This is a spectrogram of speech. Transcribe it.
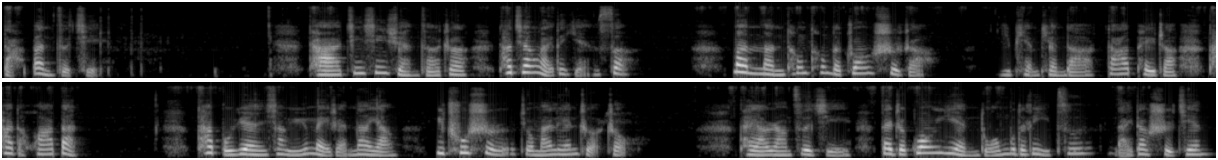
打扮自己。他精心选择着它将来的颜色，慢慢腾腾地装饰着，一片片地搭配着它的花瓣。他不愿像虞美人那样一出世就满脸褶皱，他要让自己带着光艳夺目的丽姿来到世间。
